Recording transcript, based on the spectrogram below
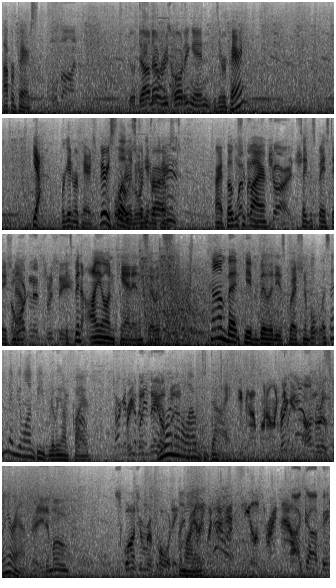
Pop repairs. Hold on. Dodonna reporting in. Is it repairing? Yeah, we're getting repairs. Very slowly, Orders but we're getting repairs. All right, focus your fire. charged. Let's take the space station out. Received. It's been ion cannon, so its combat capability is questionable. Was that Nebulon B really on fire? Frequency You are not allowed to die. You got one on Frigate en route. Swing around. Ready to move. Squadron reporting. Come on. shields right now. I copy.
